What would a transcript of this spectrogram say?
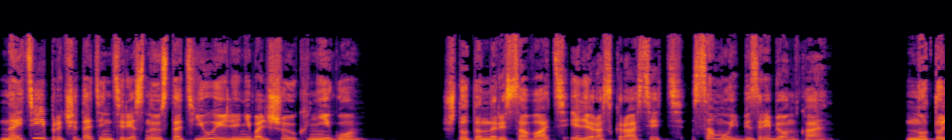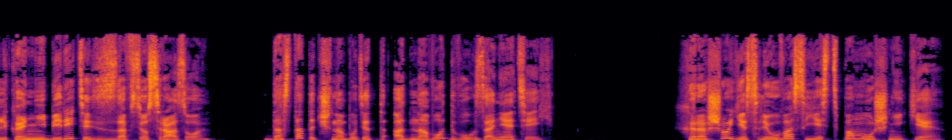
найти и прочитать интересную статью или небольшую книгу, что-то нарисовать или раскрасить самой без ребенка. Но только не беритесь за все сразу. Достаточно будет одного-двух занятий. Хорошо, если у вас есть помощники,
